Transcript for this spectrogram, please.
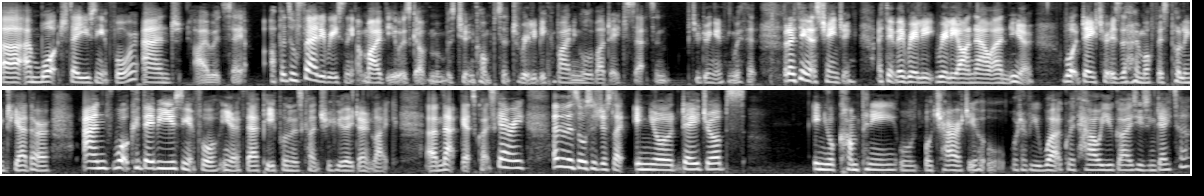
uh, and what they're using it for. And I would say, up until fairly recently, my view as government was too incompetent to really be combining all of our data sets and doing anything with it. But I think that's changing. I think they really, really are now. And, you know, what data is the Home Office pulling together and what could they be using it for? You know, if there are people in this country who they don't like, um, that gets quite scary. And then there's also just like in your day jobs, in your company or, or charity or whatever you work with, how are you guys using data?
